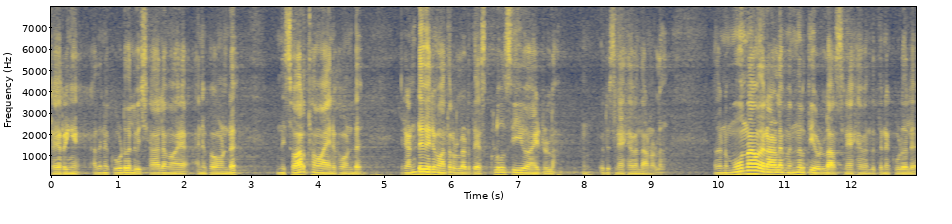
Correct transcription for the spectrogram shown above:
ഷെയറിങ് അതിന് കൂടുതൽ വിശാലമായ അനുഭവമുണ്ട്. നിസ്വാർത്ഥമായ അനുഭവമുണ്ട്. രണ്ടുപേർ മാത്രമുള്ളിടത്ത് എക്സ്ക്ലൂസീവ് ആയിട്ടുള്ള ഒരു സ്നേഹബന്ധമാണുള്ളത്. അതുകൊണ്ട് മൂന്നാമതൊരാളെ മുൻനിർത്തിയുള്ള സ്നേഹബന്ധത്തിന് കൂടുതൽ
